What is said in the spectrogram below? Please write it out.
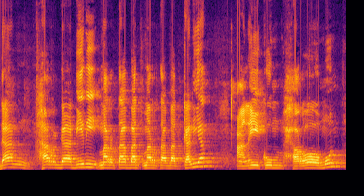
dan harga diri martabat-martabat kalian. Alaikum haramun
